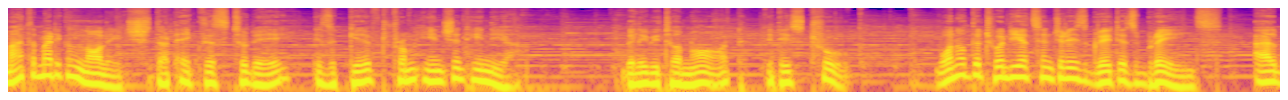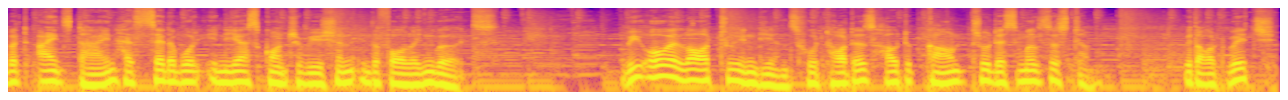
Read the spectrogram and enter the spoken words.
Mathematical knowledge that exists today is a gift from ancient India. Believe it or not, it is true. One of the 20th century's greatest brains, Albert Einstein, has said about India's contribution in the following words We owe a lot to Indians who taught us how to count through decimal system, without which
